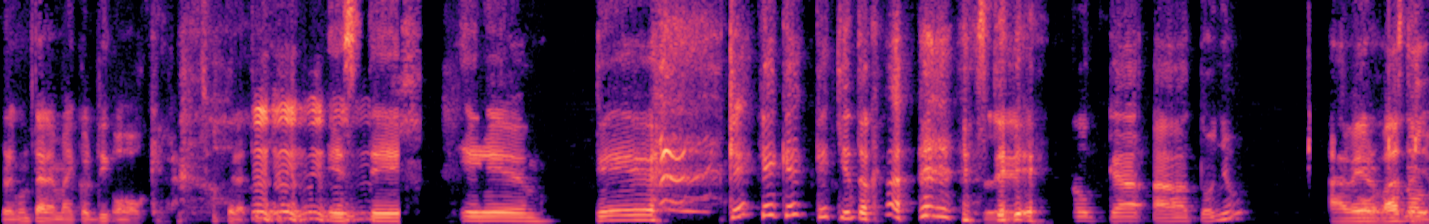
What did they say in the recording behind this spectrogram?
pregúntale a Michael Dick. Oh, qué espérate. este, ¿qué, qué, qué, qué, ¿Quién toca? Este... toca a Toño. A ver, basta. No,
